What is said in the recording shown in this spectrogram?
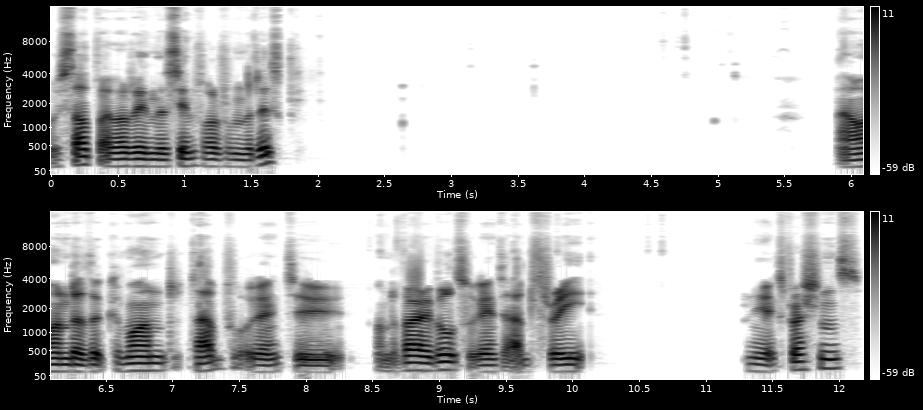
we start by loading the scene file from the disk. Now under the command tab, we're going to, under variables, we're going to add three new expressions,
